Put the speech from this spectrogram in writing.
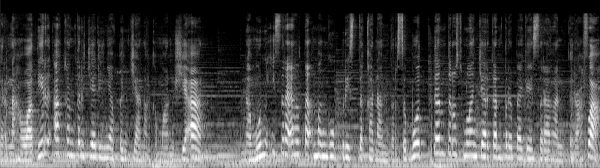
karena khawatir akan terjadinya bencana kemanusiaan. Namun Israel tak menggubris tekanan tersebut dan terus melancarkan berbagai serangan ke Rafah.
